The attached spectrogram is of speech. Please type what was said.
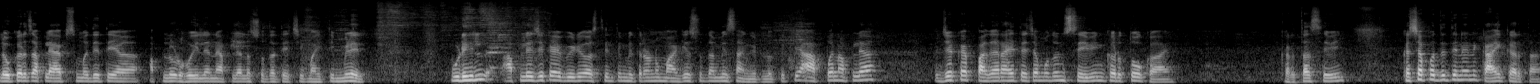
लवकरच आपल्या ॲप्समध्ये ते अपलोड होईल आणि आपल्याला सुद्धा त्याची माहिती मिळेल. पुढील आपले जे काही व्हिडिओ असतील ते मित्रांनो मागे सुद्धा मी सांगितलं होतं की आपण आपल्या जे काय पगार आहे त्याच्यामधून सेविंग करतो काय? करता सेविंग कशा पद्धतीने आणि काय करता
